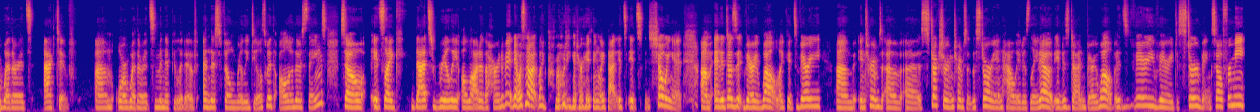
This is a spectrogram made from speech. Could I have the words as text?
whether it's active um, or whether it's manipulative. And this film really deals with all of those things. So it's like that's really a lot of the heart of it. Now it's not like promoting it or anything like that. It's it's showing it, um, and it does it very well. Like it's very um, in terms of uh, structure, in terms of the story and how it is laid out, it is done very well, but it's very, very disturbing. So for me,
